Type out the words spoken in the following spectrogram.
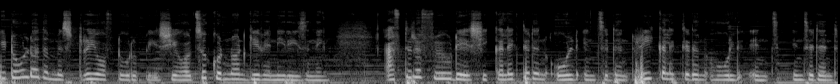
He told her the mystery of two rupees. She also could not give any reasoning. After a few days, she collected an old incident, recollected an old in- incident.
